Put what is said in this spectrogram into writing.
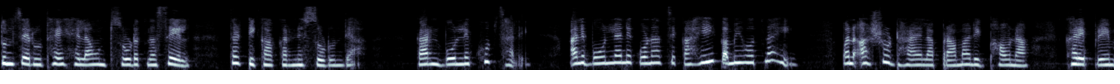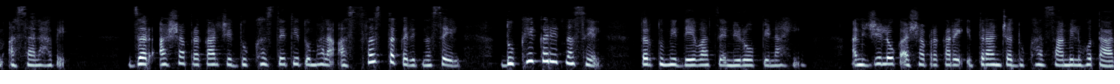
तुमचे हृदय हेलावून सोडत नसेल तर टीका करणे सोडून द्या. कारण बोलणे खूप झाले. आणि बोलण्याने कोणाचे काहीही कमी होत नाही. पण अश्रू ढाळायला प्रामाणिक भावना खरे प्रेम असायला हवे. जर अशा प्रकारची दुःखस्थिती तुम्हाला अस्वस्थ करीत नसेल दुःखी करीत नसेल तर तुम्ही देवाचे निरोपी नाही. आणि जे लोक अशा प्रकारे इतरांच्या दुःखात सामील होतात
